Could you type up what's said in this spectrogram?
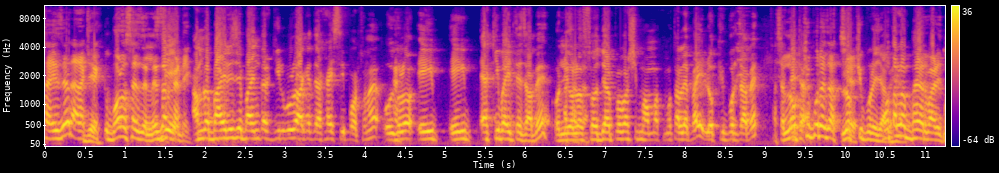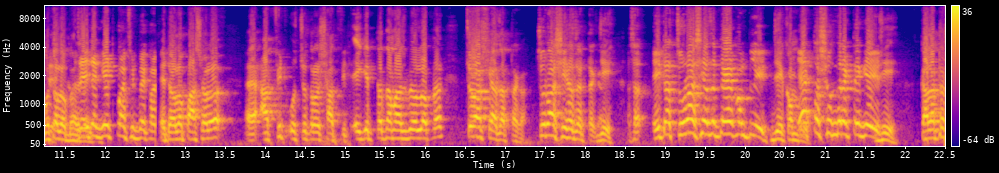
সাইজের আর একটা একটু বড় সাইজের লেজার কাটিং আমরা বাইরে যে বাইন্দার গিরগুলো আগে দেখাইছি প্রথমে ওইগুলো এই এই একই বাড়িতে যাবে। উনি হলো আচ্ছা। সৌদি আরব প্রবাসী মোহাম্মদ মোতালেব ভাই লক্ষ্মীপুর যাবে। আচ্ছা লক্ষ্মীপুরে যাচ্ছে। লক্ষ্মীপুরে যাবে, মোতালব ভাইয়ের বাড়িতে। মোতালেব আচ্ছা, এটা গেট কয় ফিট বাই এটা হলো পাঁচ হলো আট ফিট উচ্চতর সাত ফিট এই গেটটা দাম আসবে হলো আপনার চৌরাশি হাজার টাকা। চুরাশি হাজার টাকা। জি। আচ্ছা এটা চুরাশি হাজার টাকা কমপ্লিট জি কমপ্লিট এত সুন্দর একটা গেট জি কালারটা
